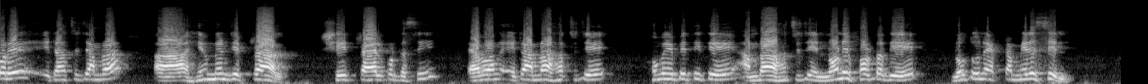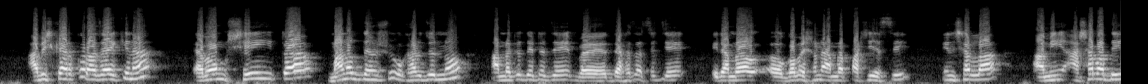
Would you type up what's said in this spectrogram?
করে এটা হচ্ছে যে আমরা হিউম্যান যে ট্রায়াল, সেই ট্রায়াল করতেছি এবং এটা আমরা হচ্ছে যে হোমিওপ্যাথিতে আমরা হচ্ছে যে ননি ফলটা দিয়ে নতুন একটা মেডিসিন আবিষ্কার করা যায় কিনা এবং সেইটা মানব দেহ সুরক্ষার জন্য আমরা কিন্তু এটা যে দেখা যাচ্ছে যে এটা আমরা গবেষণায় আমরা পাঠিয়েছি। ইনশাল্লাহ আমি আশাবাদী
